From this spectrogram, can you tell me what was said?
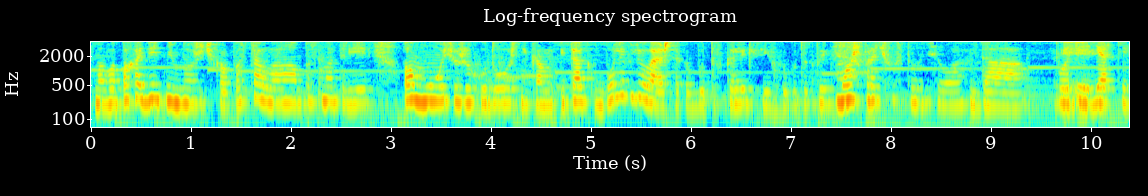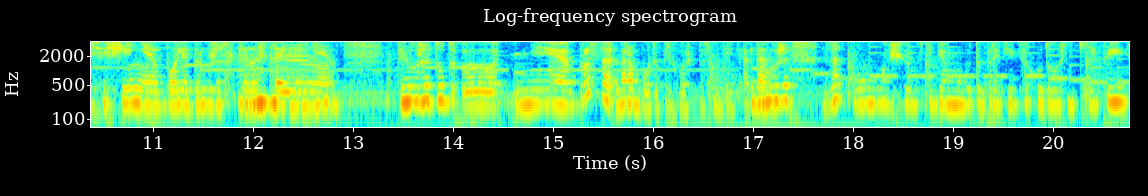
смогла походить немножечко по столам, посмотреть, помочь уже художникам. И так более вливаешься, как будто в коллектив, как будто ты... Можешь прочувствовать его. Да. Более и... яркие ощущения, более дружеские mm-hmm. настроения. Ты уже тут э, не просто на работу приходишь посмотреть, а да. ты уже за помощью к тебе могут обратиться художники, и ты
